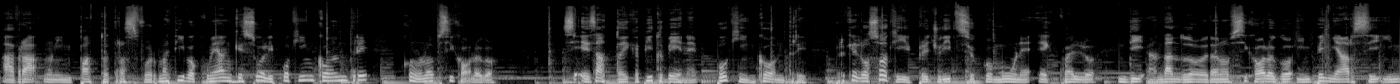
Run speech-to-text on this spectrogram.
avrà un impatto trasformativo come anche soli pochi incontri con uno psicologo. Sì, esatto, hai capito bene, pochi incontri, perché lo so che il pregiudizio comune è quello di, andando da uno psicologo, impegnarsi in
